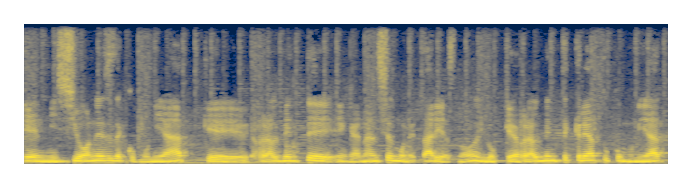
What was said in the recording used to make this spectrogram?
en misiones de comunidad que realmente en ganancias monetarias, ¿no? En lo que realmente crea tu comunidad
